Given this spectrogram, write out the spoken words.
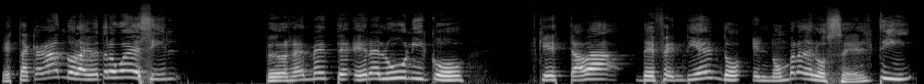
está cagándola, yo te lo voy a decir. Pero realmente era el único que estaba defendiendo el nombre de los Celtics.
